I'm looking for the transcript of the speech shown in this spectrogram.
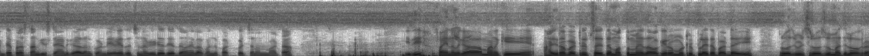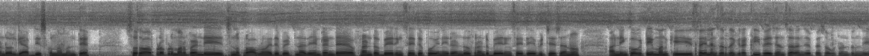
అంటే ప్రస్తుతానికి స్టాండ్ కాదనుకోండి ఏదో చిన్న వీడియో తీద్దామని ఇలా కొంచెం పక్కకు వచ్చాను అనమాట ఇది ఫైనల్గా మనకి హైదరాబాద్ ట్రిప్స్ అయితే మొత్తం మీద ఒక ఇరవై మూడు ట్రిప్పులు అయితే పడ్డాయి. రోజు విడిచి రోజు మధ్యలో ఒక రెండు రోజులు గ్యాప్ తీసుకున్నాం అంతే. సో అప్పుడప్పుడు మన బండి చిన్న ప్రాబ్లం అయితే పెట్టింది. అదేంటంటే ఫ్రంట్ బేరింగ్స్ అయితే పోయినాయి రెండు ఫ్రంట్ బేరింగ్స్ అయితే వేపించేసాను అండ్ ఇంకొకటి మనకి సైలెన్సర్ దగ్గర టీ ఫైవ్ సెన్సార్ అని చెప్పేసి ఒకటి ఉంటుంది.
